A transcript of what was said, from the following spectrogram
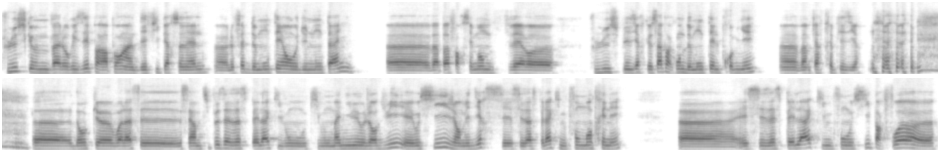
plus que me valoriser par rapport à un défi personnel. Euh, le fait de monter en haut d'une montagne va pas forcément me faire plus plaisir que ça. Par contre, de monter le premier va me faire très plaisir. Euh, donc euh, voilà, c'est un petit peu ces aspects-là qui vont, qui vont m'animer aujourd'hui. Et aussi, j'ai envie de dire, c'est ces aspects-là qui me font m'entraîner. Euh, et ces aspects-là qui me font aussi parfois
